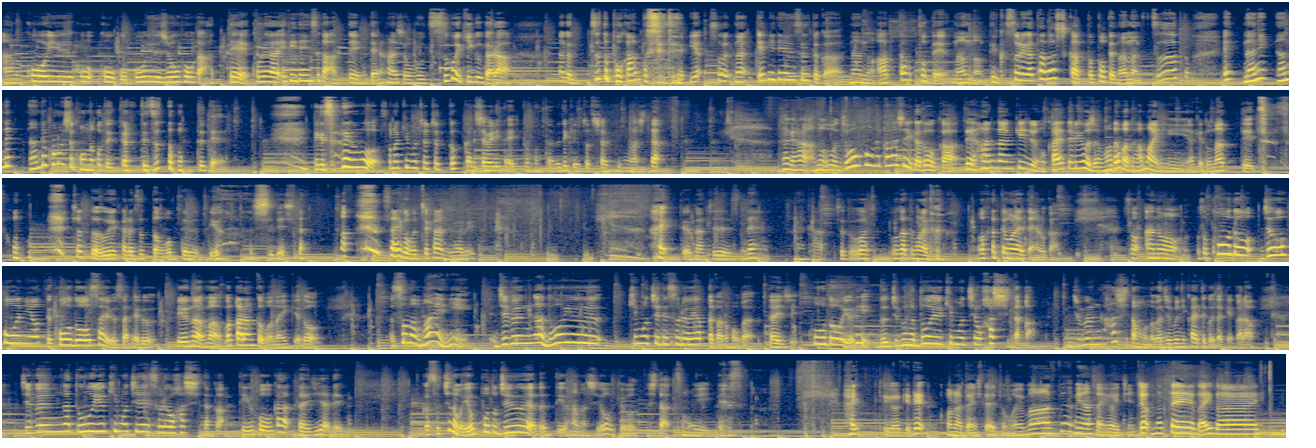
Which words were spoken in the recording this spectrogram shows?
あのこういうこうこうこうこういう情報があってこれはエビデンスがあってみたいな話をすごい聞くからなんかずっとポカンとしてていやそうなエビデンスとかなんなんあったとてなんなんていうかそれが正しかったとて何なんなんずっとえ何？なんで？なんでこの人こんなこと言ってるってずっと思ってて。だかそれをその気持ちをちょっとどっかで喋りたいと思ったので今日ちょっと喋ってみました。だからあの情報が正しいかどうかで判断基準を変えてるようじゃまだまだ甘いんやけどなってちょっと上からずっと思ってるっていう話でした。最後めっちゃ感じ悪い。はいという感じでですね。なんかちょっとわ分かってもらえたか分かってもらえたんやろか。そうあのそう行動情報によって行動を左右されるっていうのはまあ分からんかもないけどその前に自分がどういう気持ちでそれをやったかの方が大事。行動より自分がどういう気持ちを発したか。自分が発したものが自分に返ってくるだけやから。自分がどういう気持ちでそれを発したかっていう方が大事やで。かそっちの方がよっぽど重要やでっていう話を今日したつもりです。はい。というわけでこの辺りにしたいと思います。では皆さん良い一日を。またね。バイバイ。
